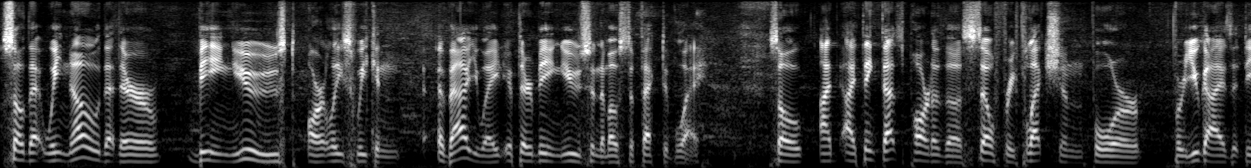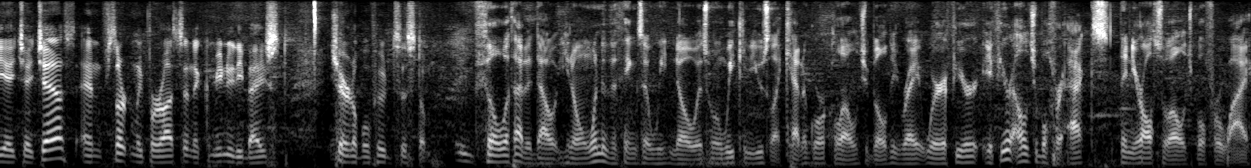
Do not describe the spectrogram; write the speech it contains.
so that we know that they're being used, or at least we can evaluate if they're being used in the most effective way. So I, I think that's part of the self-reflection for for you guys at DHHS and certainly for us in the community-based charitable food system. Phil, without a doubt, you know one of the things that we know is when we can use like categorical eligibility, right? Where if you're if you're eligible for X, then you're also eligible for Y.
